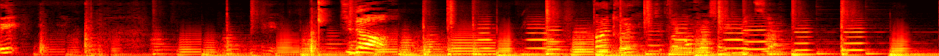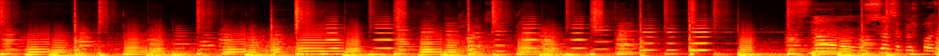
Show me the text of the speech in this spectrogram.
Et. Tu dors. Un truc, c'est de faire confiance à l'hypnotiseur. Sinon, ça, ça peut se passer.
